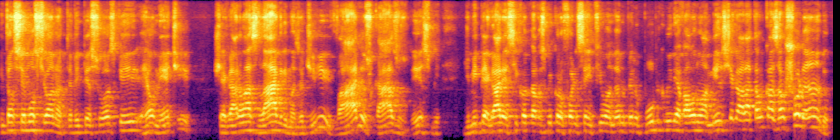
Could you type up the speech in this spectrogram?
Então, se emociona. Teve pessoas que realmente chegaram às lágrimas. Eu tive vários casos desses, de me pegarem assim, quando estava os microfones sem fio andando pelo público, me levavam numa mesa chegava lá, tá um casal chorando.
